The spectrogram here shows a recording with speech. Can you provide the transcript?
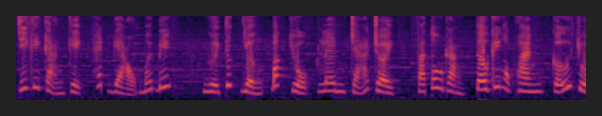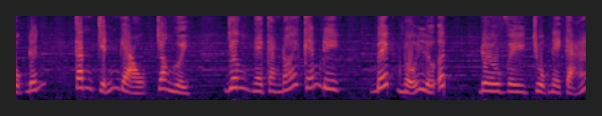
chỉ khi cạn kiệt hết gạo mới biết. Người tức giận bắt chuột lên trả trời và tâu rằng từ khi Ngọc Hoàng cử chuột đến canh chỉnh gạo cho người, dân ngày càng đói kém đi, bếp nổi lửa ít, đều vì chuột này cả.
